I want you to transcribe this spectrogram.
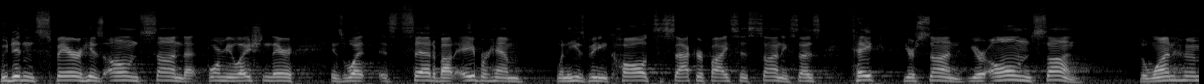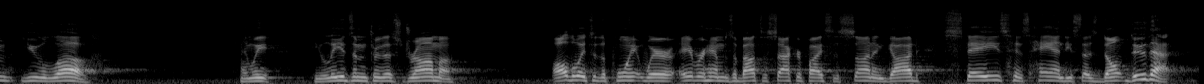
who didn't spare his own son, that formulation there is what is said about Abraham when he's being called to sacrifice his son. He says, Take your son, your own son the one whom you love. And we, he leads him through this drama all the way to the point where Abraham is about to sacrifice his son, and God stays his hand. He says, Don't do that.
